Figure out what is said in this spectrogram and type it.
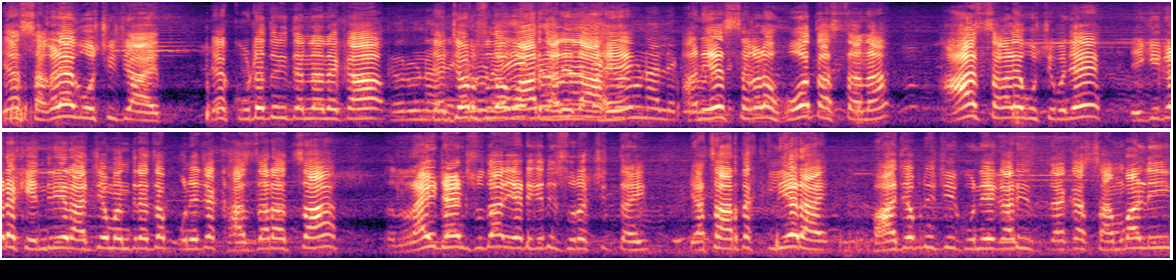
या सगळ्या गोष्टी ज्या आहेत या कुठेतरी त्यांना नाही का त्याच्यावर सुद्धा वार झालेला आहे. आणि हे सगळं होत असताना आज सगळ्या गोष्टी म्हणजे एकीकडे केंद्रीय राज्यमंत्र्याचा पुण्याच्या खासदाराचा राईट हँड सुद्धा या ठिकाणी सुरक्षित नाही. याचा अर्थ क्लिअर आहे. भाजपने जी गुन्हेगारी त्या का सांभाळली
